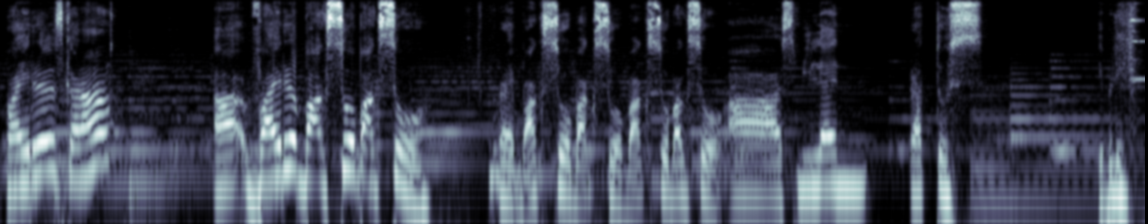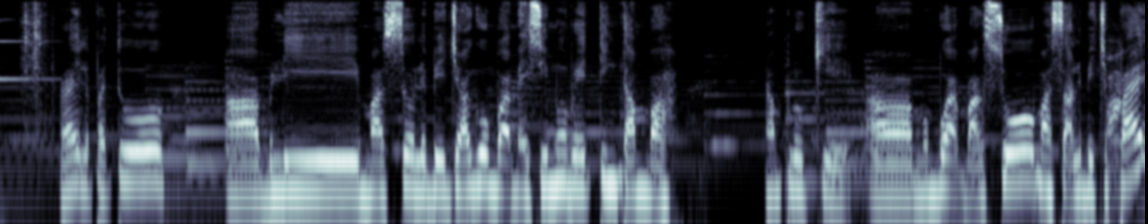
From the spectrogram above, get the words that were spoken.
Viral sekarang. Uh, Viral bakso bakso. Right bakso bakso bakso bakso. Uh, 900 Okay beli. Right lepas tu uh, Beli masuk lebih jagung Buat maksimum rating tambah. 60k uh, Membuat bakso Masak lebih cepat.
